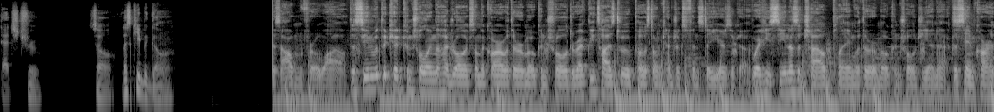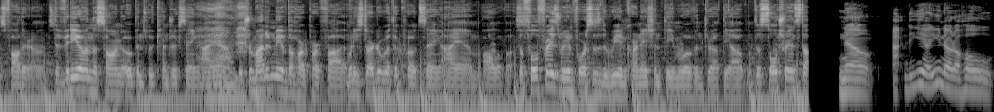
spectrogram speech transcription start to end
that's true. So let's keep it going this album for a while. The scene with the kid controlling the hydraulics on the car with a remote control directly ties to a post on Kendrick's Finsta years ago, where he's seen as a child playing with a remote control GNX, the same car his father owns. The video and the song opens with Kendrick saying I am, which reminded me of the Heart Part 5, when he started with a quote saying I am all of us. The full phrase reinforces the reincarnation theme woven throughout the album. The Soul Train style Now, I, you know, you know the whole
